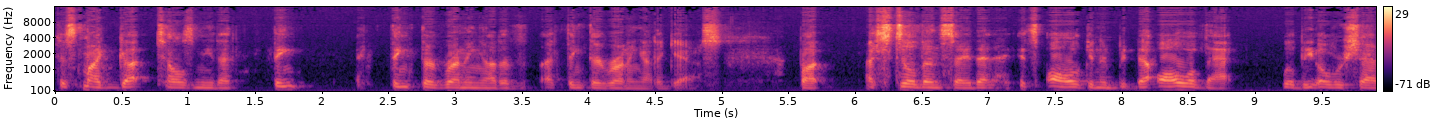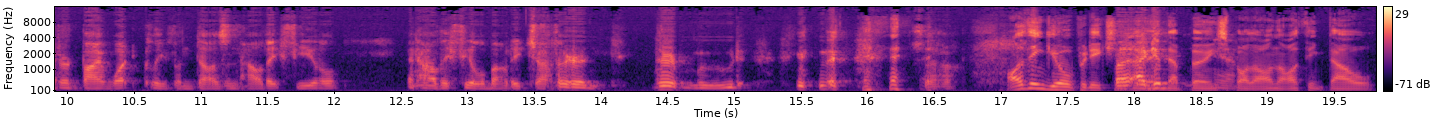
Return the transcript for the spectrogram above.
just my gut tells me that I think I think they're running out of I think they're running out of gas. But I still then say that it's all going to be that all of that will be overshadowed by what Cleveland does and how they feel and how they feel about each other and their mood. so I think your prediction will end up being yeah. spot on. I think they'll.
